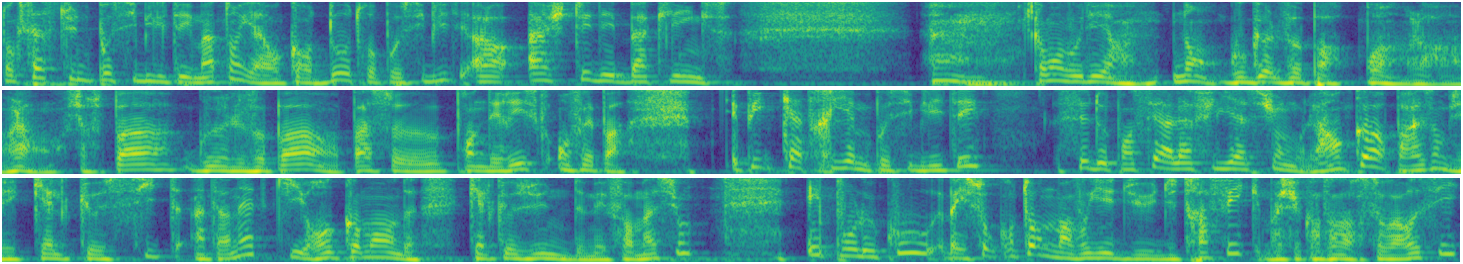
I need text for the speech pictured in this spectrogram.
Donc ça, c'est une possibilité. Maintenant, il y a encore d'autres possibilités. Alors, acheter des backlinks. Comment vous dire? Non, Google veut pas. Bon, alors voilà, on cherche pas, Google veut pas, on va pas se prendre des risques, on fait pas. Et puis quatrième possibilité, c'est de penser à l'affiliation. Là encore, par exemple, j'ai quelques sites internet qui recommandent quelques-unes de mes formations, et pour le coup, bah, ils sont contents de m'envoyer du, du, trafic. Moi, je suis content de recevoir aussi,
